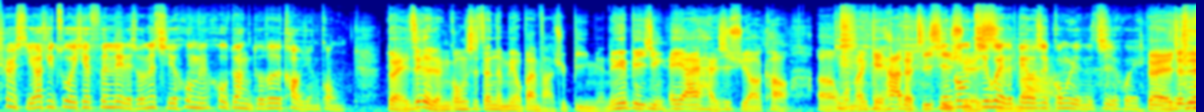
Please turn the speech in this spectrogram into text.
terms，也要去做一些分类的时候，那其实后面后端很多都是靠人工。对，这个人工是真的没有办法去避免的，因为毕竟 AI 还是需要靠呃 我们给他的机器学习。人工智慧的背后是工人的智慧。对，就是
